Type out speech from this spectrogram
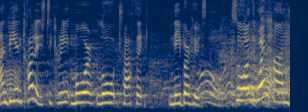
and be encouraged to create more low-traffic neighbourhoods. Oh. so on the one hand,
